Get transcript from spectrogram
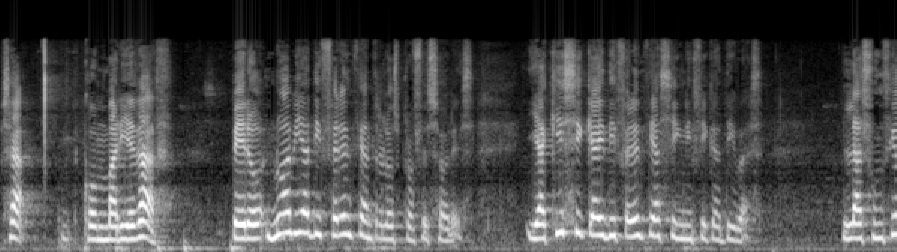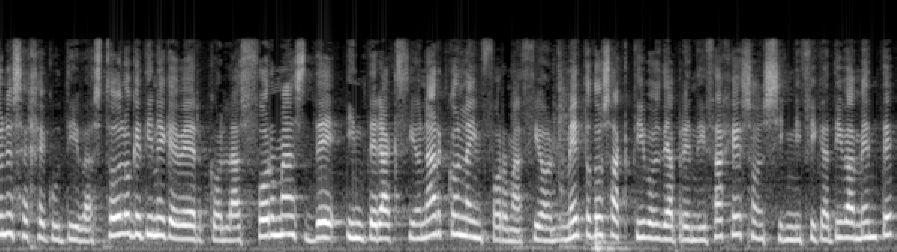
O sea, con variedad, pero no había diferencia entre los profesores. Y aquí sí que hay diferencias significativas. Las funciones ejecutivas, todo lo que tiene que ver con las formas de interaccionar con la información, métodos activos de aprendizaje son significativamente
